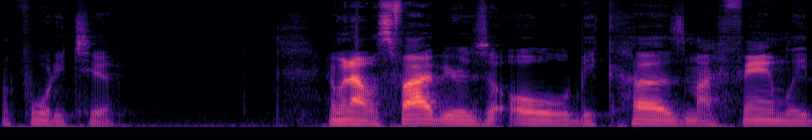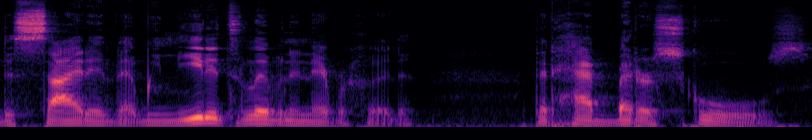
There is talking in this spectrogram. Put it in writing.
I'm 42. And when I was five years old, because my family decided that we needed to live in a neighborhood that had better schools,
